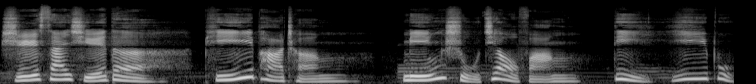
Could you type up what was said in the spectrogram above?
十三学的琵琶成，名属教坊第一部。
